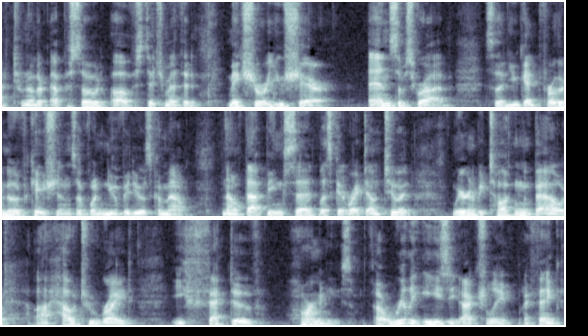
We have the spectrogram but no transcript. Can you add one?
Back to another episode of Stitch Method. Make sure you share and subscribe so that you get further notifications of when new videos come out. Now, with that being said, let's get right down to it. We're going to be talking about uh, how to write effective harmonies. Uh, really easy, actually, I think.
